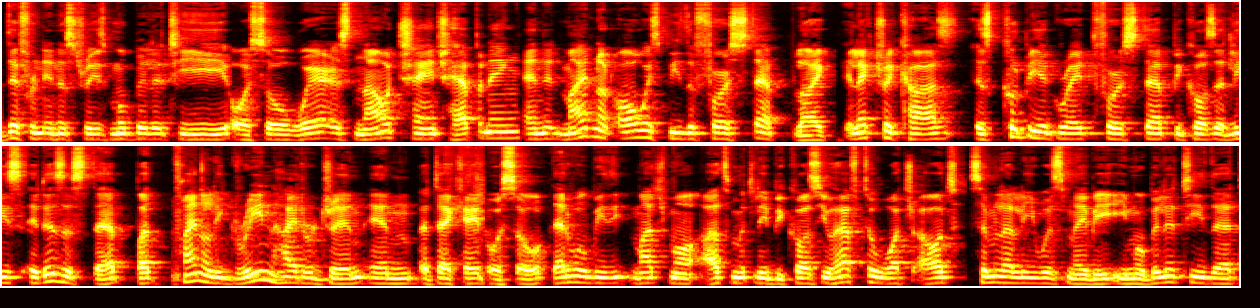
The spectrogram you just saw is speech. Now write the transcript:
different industries, mobility or so, where is now change happening? And it might not always be the first step. Like electric cars is could be a great first step because at least it is a step. But finally, green hydrogen in a decade or so, that will be much more ultimately because you have to watch out. Similarly, with maybe e-mobility, that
